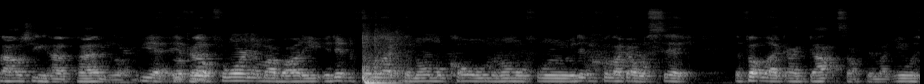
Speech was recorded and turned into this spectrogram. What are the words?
Fauci have patents on it. Yeah, it Okay. felt foreign in my body. It didn't feel like the normal cold, the normal flu. It didn't feel like I was sick. It felt like I got something. Like it was,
